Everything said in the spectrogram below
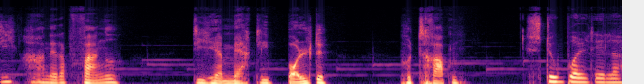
de har netop fanget de her mærkelige bolde på trappen. Støvbold eller...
